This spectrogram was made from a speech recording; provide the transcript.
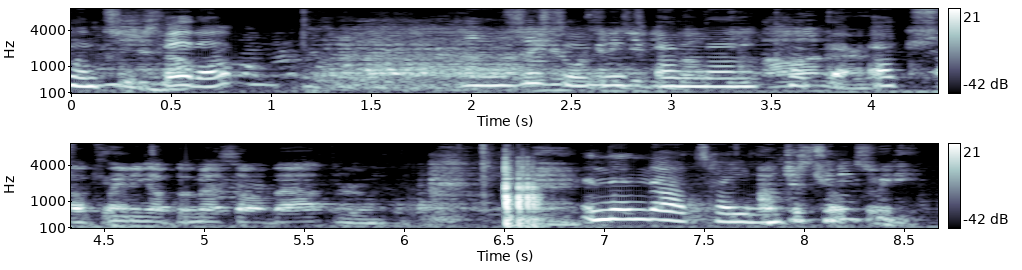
once you fit it, use your Later, we're gonna scissors and then cut the extra. Of cleaning up the mess out bathroom. And then that's how you make a just kidding, choker.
